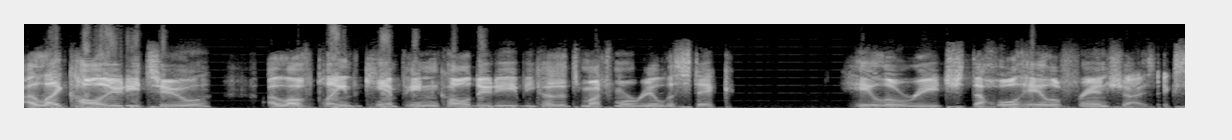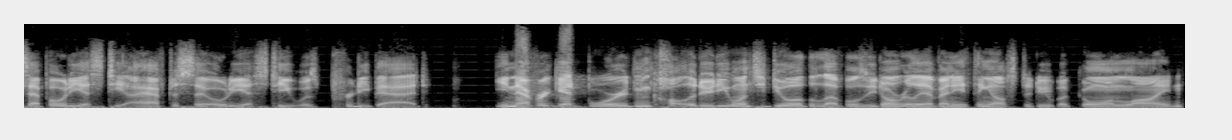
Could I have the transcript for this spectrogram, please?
I like Call of Duty too. I love playing the campaign in Call of Duty because it's much more realistic. Halo Reach, the whole Halo franchise, except ODST. I have to say, ODST was pretty bad. You never get bored. In Call of Duty, once you do all the levels, you don't really have anything else to do but go online.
